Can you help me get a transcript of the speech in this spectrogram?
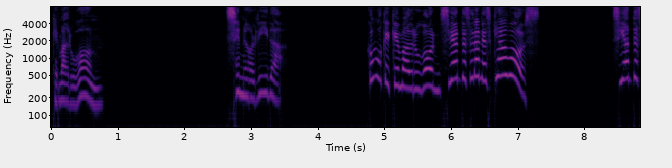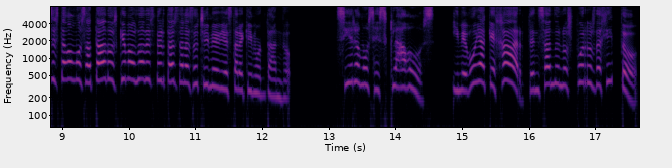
qué madrugón, se me olvida. ¿Cómo que qué madrugón? Si antes eran esclavos. Si antes estábamos atados, ¿qué más da despertarse a las ocho y media y estar aquí montando? Si éramos esclavos, y me voy a quejar pensando en los puerros de Egipto.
